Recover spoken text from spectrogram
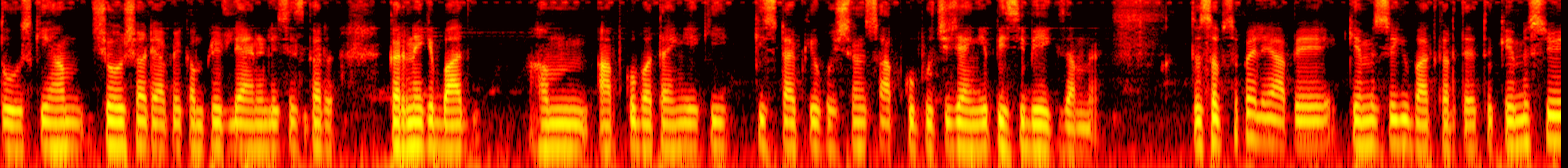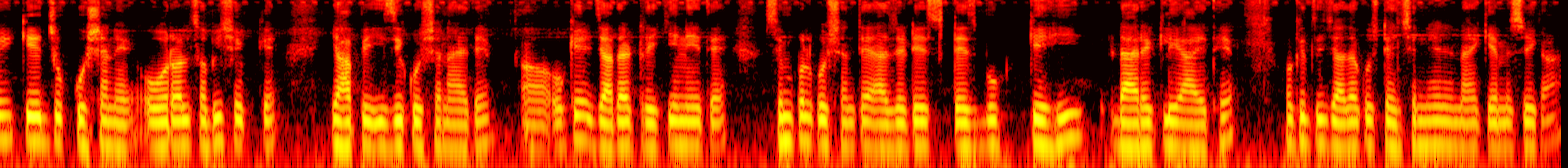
तो उसकी हम शोर शॉट यहाँ पे कम्प्लीटली एनालिसिस कर करने के बाद हम आपको बताएँगे कि किस टाइप के क्वेश्चन आपको पूछे जाएँगे पी एग्ज़ाम में। तो सबसे पहले यहाँ पे केमिस्ट्री की बात करते हैं। तो केमिस्ट्री के जो क्वेश्चन है ओवरऑल सभी शिफ्ट के यहाँ पे इजी क्वेश्चन आए थे। आ, ओके ज़्यादा ट्रिकी नहीं थे। सिंपल क्वेश्चन थे एज इट इज़ टेक्स्ट बुक के ही डायरेक्टली आए थे। ओके तो ज़्यादा कुछ टेंशन नहीं लेना है केमिस्ट्री का।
